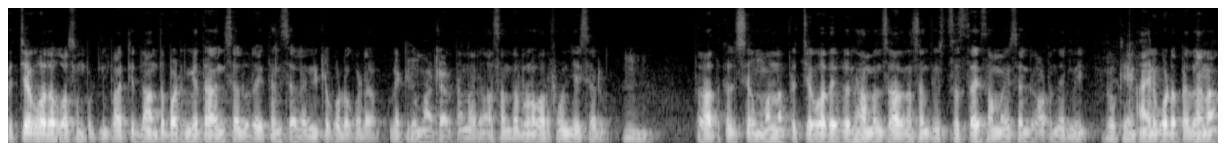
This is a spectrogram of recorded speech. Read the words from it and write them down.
ప్రత్యేక హోదా కోసం పుట్టిన పార్టీ. దాంతోపాటు మిగతా అంశాలు రైతు అంశాలు అన్నింటిలో కూడా కూడా గట్టిగా మాట్లాడుతున్నారు. ఆ సందర్భంలో వారు ఫోన్ చేశారు. తర్వాత కలిసి మొన్న ప్రత్యేక హోదా విభజన హామీల సాధన సమితి విస్తృత స్థాయి సమావేశానికి రావడం జరిగింది. ఆయన కూడా ప్రధాన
